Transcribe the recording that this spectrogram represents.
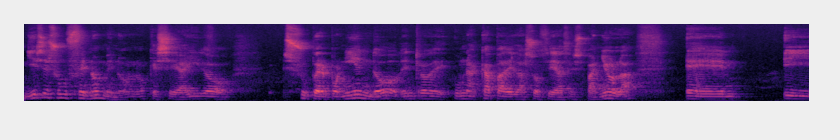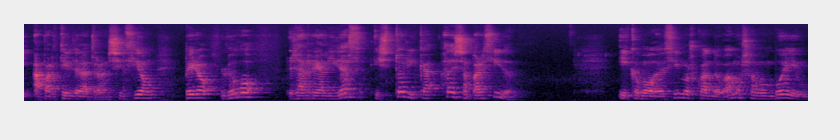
Y ese es un fenómeno ¿no? que se ha ido superponiendo dentro de una capa de la sociedad española eh, y a partir de la transición, pero luego la realidad histórica ha desaparecido. Y como decimos cuando vamos a Monbuey,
